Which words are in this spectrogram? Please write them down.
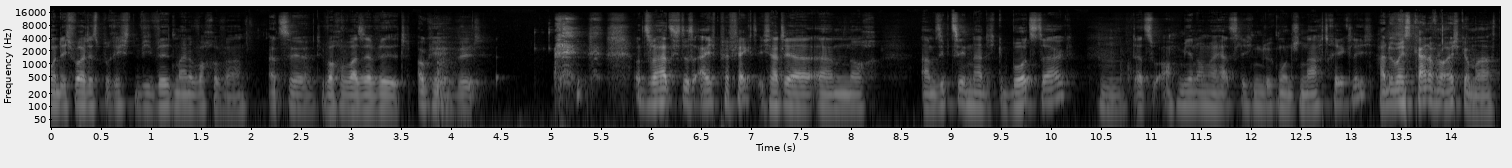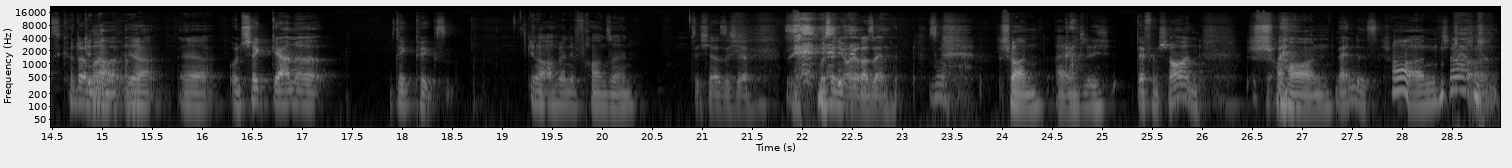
Und ich wollte jetzt berichten, wie wild meine Woche war. Erzähl. Die Woche war sehr wild. Okay, wild. Und zwar hat sich das eigentlich perfekt. Ich hatte ja ähm, noch, am 17. hatte ich Geburtstag. Hm. Dazu auch mir nochmal herzlichen Glückwunsch nachträglich. Hat übrigens keiner von euch gemacht. Könnt ihr mal Genau, machen. ja, ja. Und checkt gerne Dickpics. Genau, auch wenn ihr Frauen seid. Sicher, sicher. Muss ja nicht eurer sein. So. Schon, eigentlich. Der von Sean. Schon. Mendes. Schon. Sean.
